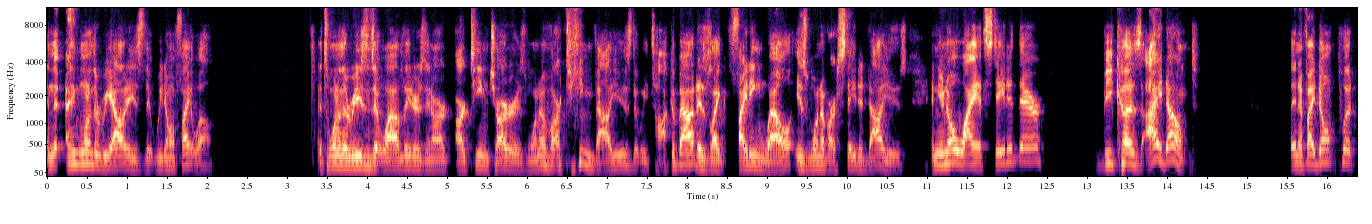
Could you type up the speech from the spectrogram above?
and the, i think one of the realities that we don't fight well. It's one of the reasons that wild leaders in our, our team charter is one of our team values that we talk about is like fighting well is one of our stated values. And you know why it's stated there? Because i don't and if i don't put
